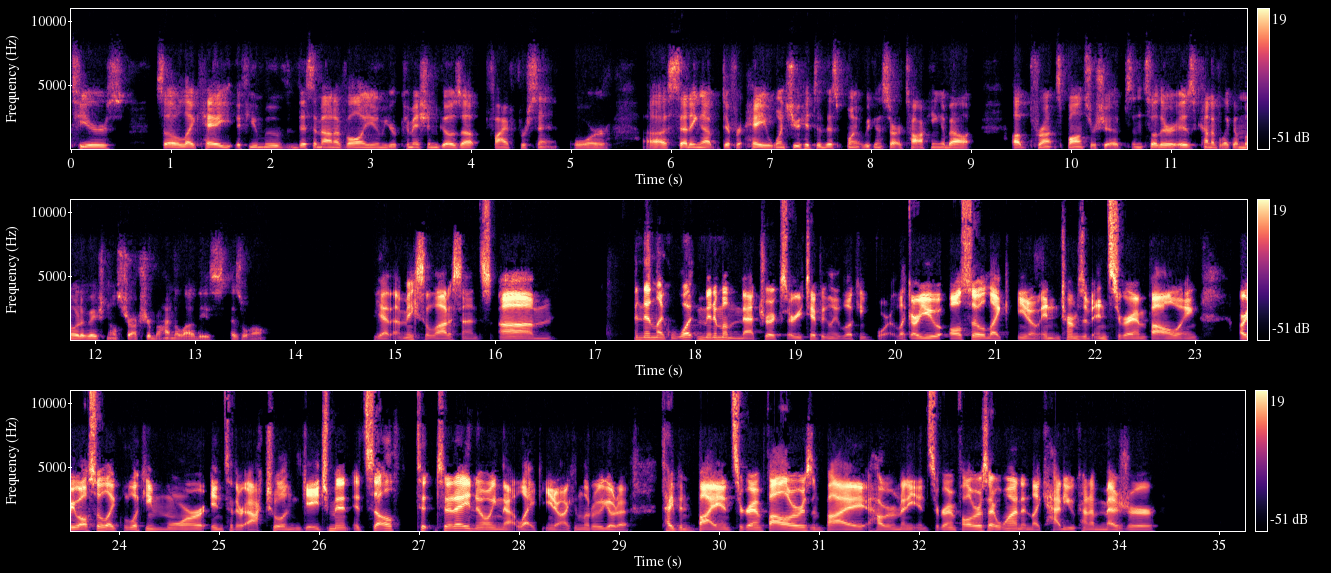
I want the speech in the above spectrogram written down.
tiers. So like, hey, if you move this amount of volume, your commission goes up five percent, or uh, setting up different. Hey, once you hit to this point, we can start talking about upfront sponsorships. And so there is kind of like a motivational structure behind a lot of these as well. Yeah, that makes a lot of sense. Um, and then like what minimum metrics are you typically looking for? Like, are you also like, you know, in terms of Instagram following, are you also like looking more into their actual engagement itself t- today, knowing that like, you know, I can literally go to type in buy Instagram followers and buy however many Instagram followers I want. And like, how do you kind of measure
